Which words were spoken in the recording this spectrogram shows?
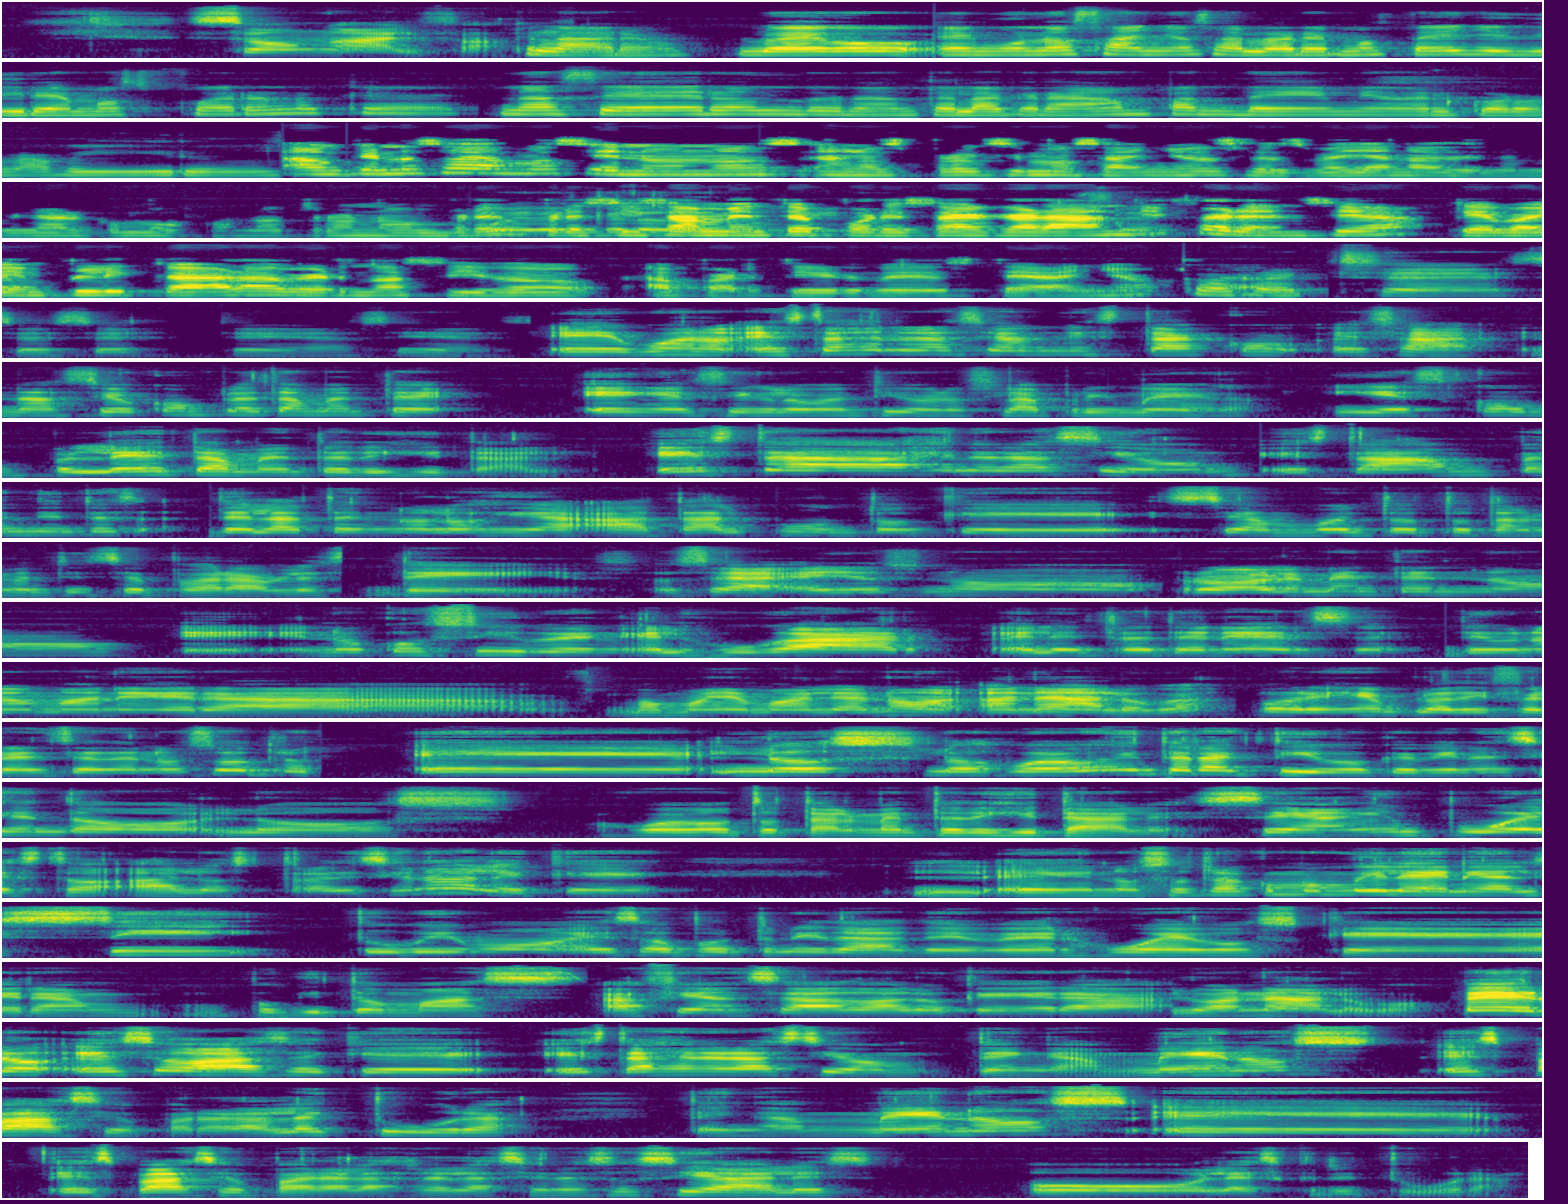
son alfa. Claro. Luego, en unos años hablaremos de ellos y diremos, fueron los que nacieron durante la gran pandemia del coronavirus. Aunque no sabemos si en unos, en los próximos años les vayan a denominar como con otro nombre, precisamente por esa gran diferencia que va a implicar haber nacido a partir de este año. Correcto. Sí, sí, sí, así es. Eh, bueno, esta generación está con, o sea, nació completamente en el siglo XXI, es la primera y es completamente digital. Esta generación están pendientes de la tecnología a tal punto que se han vuelto totalmente inseparables de ellos. O sea, ellos no, probablemente no, eh, no conciben el jugar, el entretenerse de una manera, vamos a llamarle análoga. Por ejemplo, a diferencia de nosotros, eh, los, los juegos interactivos que vienen siendo los juegos totalmente digitales se han impuesto a los tradicionales, que eh, nosotros como millennials sí tuvimos esa oportunidad de ver juegos que eran un poquito más afianzados a lo que era lo análogo. Pero eso hace que esta generación tenga menos espacio para la lectura, tenga menos eh, espacio para las relaciones sociales la escritura,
